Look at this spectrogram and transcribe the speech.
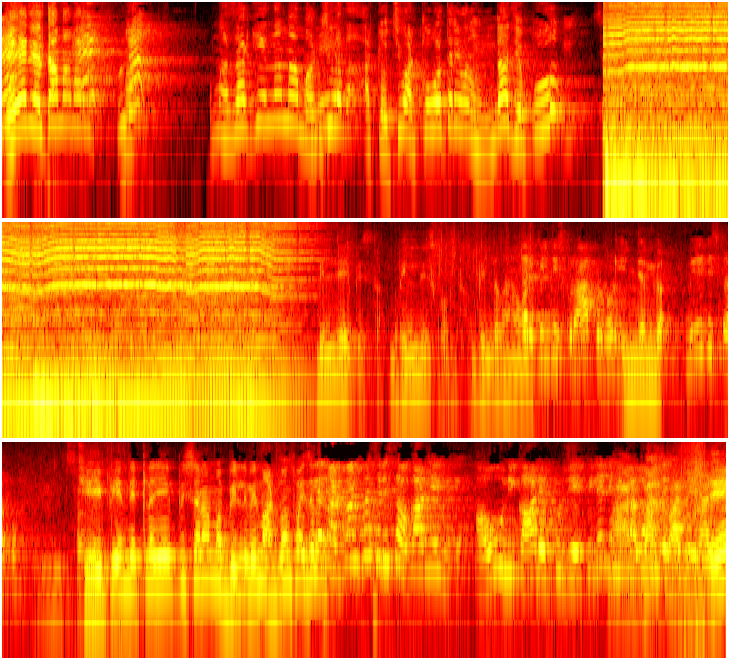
ఏ నేను వెళ్తామా మరి? మా- మజాకి ఏందమ్మా మనుషులు? అట్లా వచ్చి పట్టుకోపోతారు ఏమైనా ఉందా చెప్పు. బిల్ చేపిస్తా బిల్ తీసుకోవచ్చు బిల్ కనబడి బిల్ తీసుకురా అప్పుడు కూడా. ఇంజన్గా బిల్ తీసుకురా పో. చేపియంది ఎట్లా చేపిస్తారమ్మా బిల్ మేము అడ్వాన్స్ పైసలు అడ్వాన్స్ పైసలు ఇస్తావు కార్ చేయి అవు నీ కార్ ఎప్పుడు చేపిలే మా కళ్ళ. ఏ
